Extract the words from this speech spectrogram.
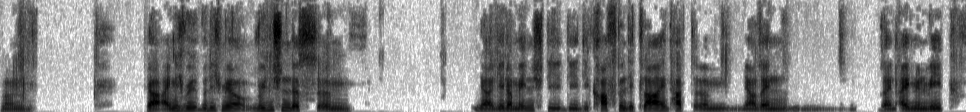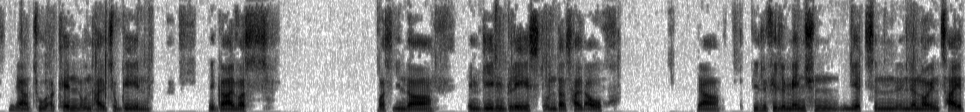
Ähm, ja, eigentlich würde ich mir wünschen, dass ähm, ja, jeder Mensch die, die, die Kraft und die Klarheit hat, ähm, ja, seinen, seinen eigenen Weg ja, zu erkennen und halt zu gehen. Egal was, was ihn da entgegenbläst und das halt auch ja, viele, viele Menschen jetzt in, in der neuen Zeit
